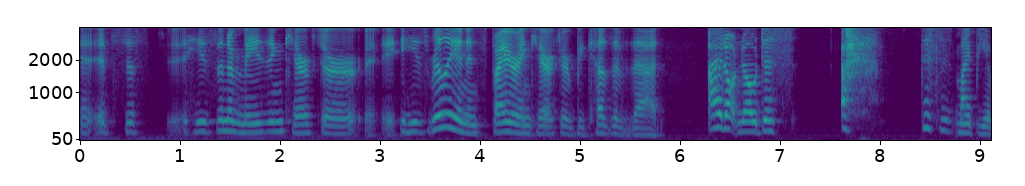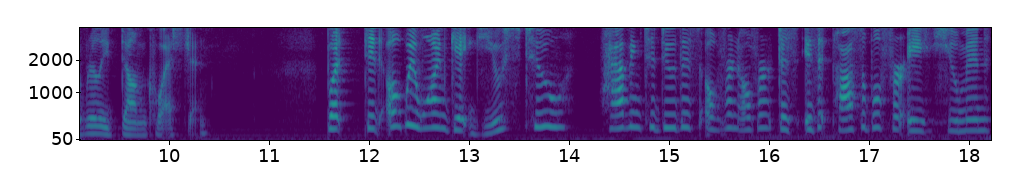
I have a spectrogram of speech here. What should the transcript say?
It's just he's an amazing character. He's really an inspiring character because of that. I don't know. Does uh, this is might be a really dumb question, but did Obi Wan get used to having to do this over and over? Does is it possible for a human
